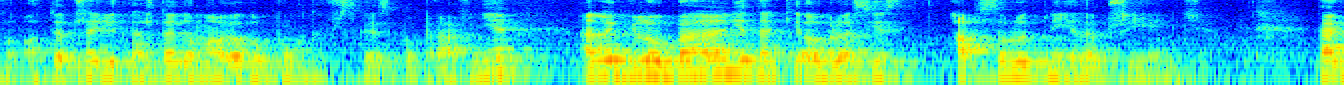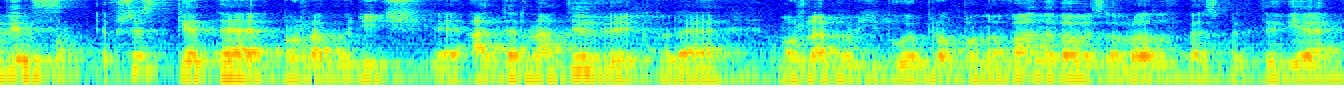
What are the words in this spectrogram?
w otoczeniu każdego małego punktu wszystko jest poprawnie, ale globalnie taki obraz jest absolutnie nie do przyjęcia. Tak więc wszystkie te, można powiedzieć, alternatywy, które można powiedzieć były proponowane wobec obrazu w perspektywie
